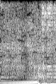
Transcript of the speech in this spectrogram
Mm-hmm.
